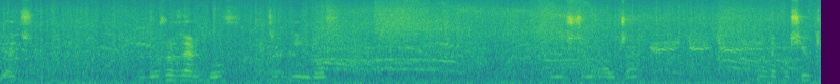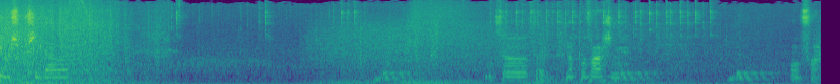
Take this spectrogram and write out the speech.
Widać dużo zergów, zerglingów. Niszczymy rołcze. No te posiłki by się przydały. I co tak na poważnie. O fuck.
